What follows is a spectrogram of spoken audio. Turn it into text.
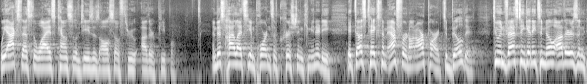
We access the wise counsel of Jesus also through other people. And this highlights the importance of Christian community. It does take some effort on our part to build it, to invest in getting to know others and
